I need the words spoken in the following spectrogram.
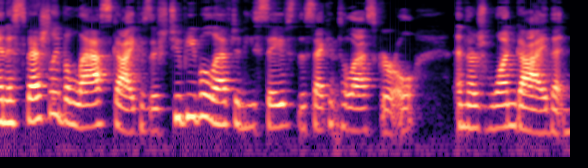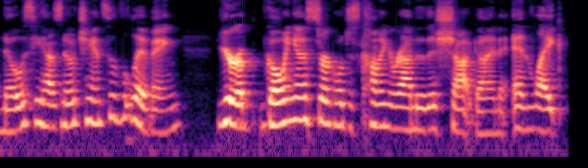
And especially the last guy, because there's two people left, and he saves the second to last girl. And there's one guy that knows he has no chance of living. You're going in a circle, just coming around to this shotgun, and like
